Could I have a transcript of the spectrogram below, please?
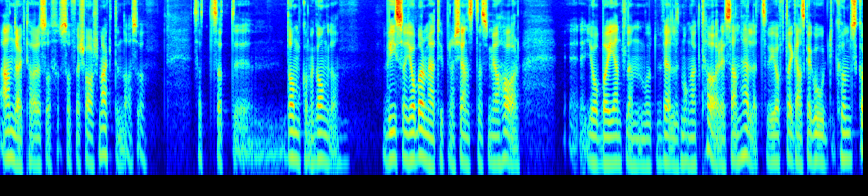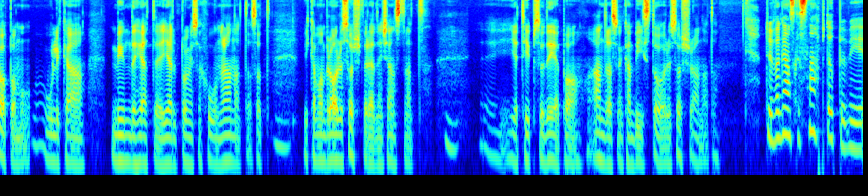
andra aktörer, så, så Försvarsmakten då. Så, så att, så att eh, de kom igång då. Vi som jobbar med den här typen av tjänsten som jag har eh, jobbar egentligen mot väldigt många aktörer i samhället. Så vi har ofta ganska god kunskap om olika myndigheter, hjälporganisationer och annat. Då, så att Mm. vi kan vara en bra resurs för räddningstjänsten att Mm. eh, ge tips och idéer på andra som kan bistå, resurser och annat. Då. Du var ganska snabbt uppe vid,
